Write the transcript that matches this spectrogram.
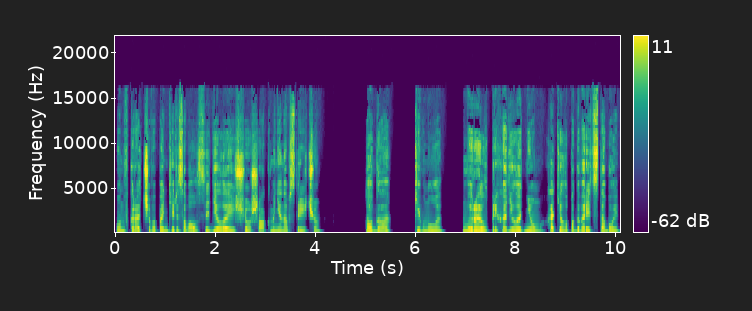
Он вкратчиво поинтересовался, делая еще шаг мне навстречу. «Ага», — кивнула. «Мэрил приходила днем, хотела поговорить с тобой,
